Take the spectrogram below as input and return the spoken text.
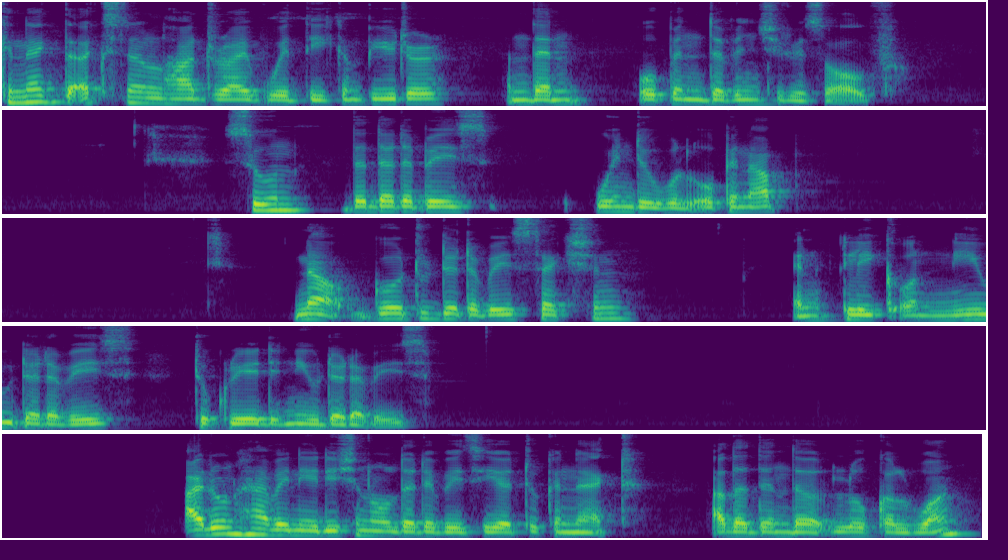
connect the external hard drive with the computer and then open DaVinci Resolve. Soon the database window will open up. Now go to database section and click on new database to create a new database. I don't have any additional database here to connect other than the local one.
